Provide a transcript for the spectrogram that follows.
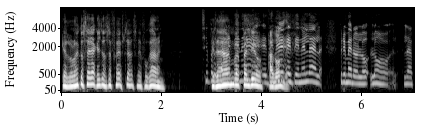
que lo lógico sería que ellos se, se fugaran Sí, pero también tiene, tiene, la, primero, lo, lo, la,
